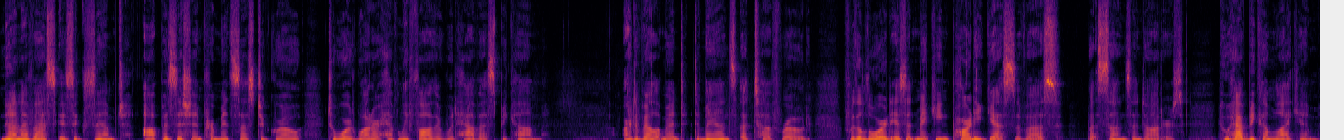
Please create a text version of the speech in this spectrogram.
None of us is exempt. Opposition permits us to grow toward what our Heavenly Father would have us become. Our development demands a tough road, for the Lord isn't making party guests of us, but sons and daughters who have become like Him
